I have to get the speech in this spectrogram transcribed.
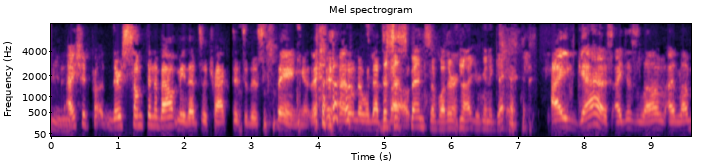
hmm. I should. Pro- there's something about me that's attracted to this thing. I don't know what that's the about. suspense of whether or not you're going to get it. I guess I just love. I love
